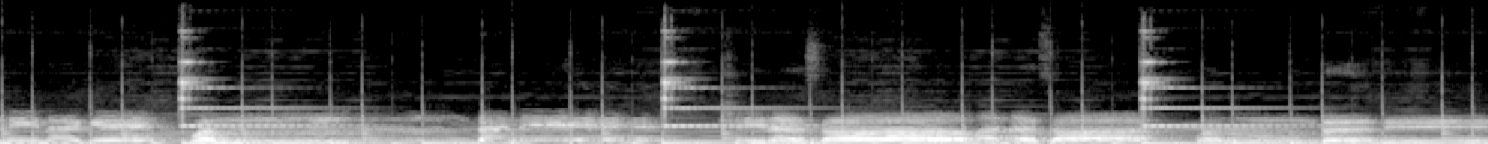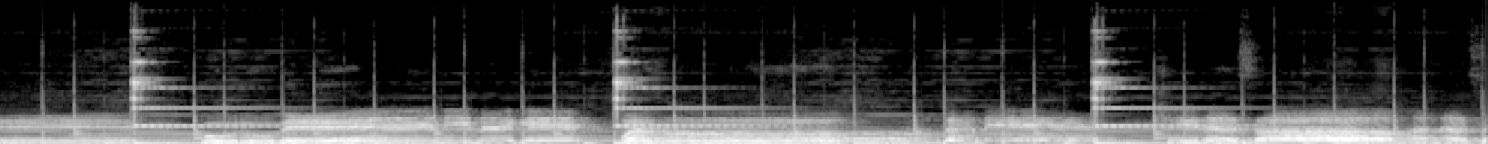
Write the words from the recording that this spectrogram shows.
निनगे वन्दने। शिरसा मनसा वन्दने। गुरु ಮನಸ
